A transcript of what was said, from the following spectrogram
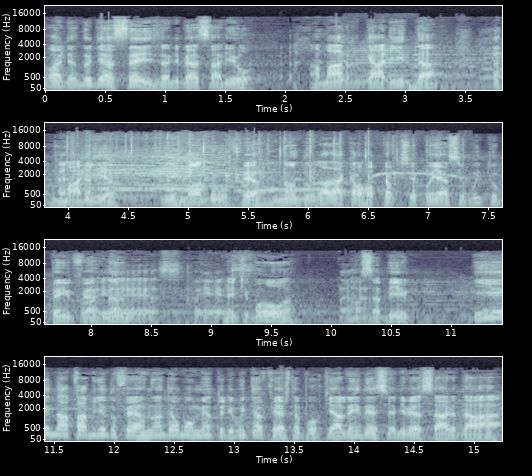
Olha, no dia 6, aniversariou a Margarida Maria, irmã do Fernando, lá da Carropel, que você conhece muito bem o Fernando. Conheço. Gente boa, Aham. nosso amigo. E na família do Fernando é um momento de muita festa, porque além desse aniversário da,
